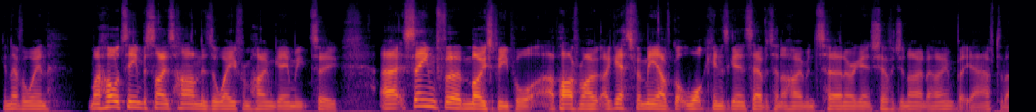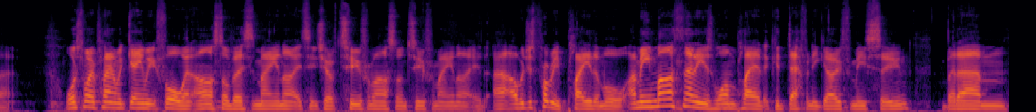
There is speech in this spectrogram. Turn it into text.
You never win. My whole team, besides Haaland, is away from home game week two. Uh, same for most people, apart from, I guess for me, I've got Watkins against Everton at home and Turner against Sheffield United at home. But yeah, after that. What's my plan with game week four when Arsenal versus Man United? Since you have two from Arsenal and two from Man United, uh, I would just probably play them all. I mean, Martinelli is one player that could definitely go for me soon, but um,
